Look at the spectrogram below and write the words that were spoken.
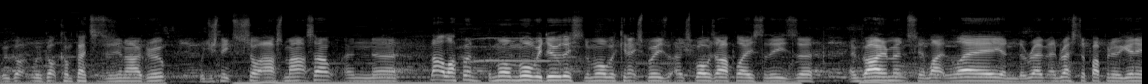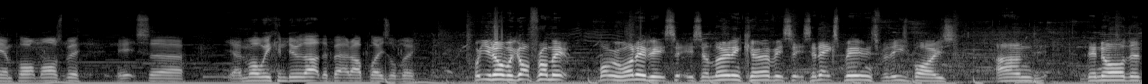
We've got we've got competitors in our group. We just need to sort our smarts out, and uh, that'll happen. The more more we do this, the more we can expose, expose our players to these uh, environments, like Lae and the and rest of Papua New Guinea and Port Moresby. It's uh, yeah, the more we can do that, the better our players will be. But you know, we got from it what we wanted. It's it's a learning curve. It's it's an experience for these boys, and they know that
